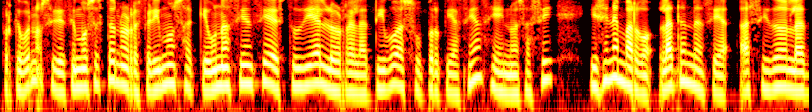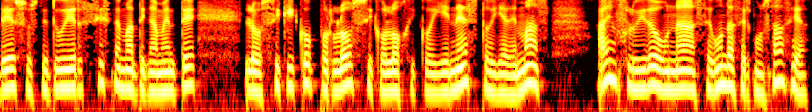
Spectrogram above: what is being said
Porque bueno, si decimos esto nos referimos a que una ciencia estudia lo relativo a su propia ciencia y no es así. Y sin embargo, la tendencia ha sido la de sustituir sistemáticamente lo psíquico por lo psicológico y en esto y además ha influido una segunda circunstancia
